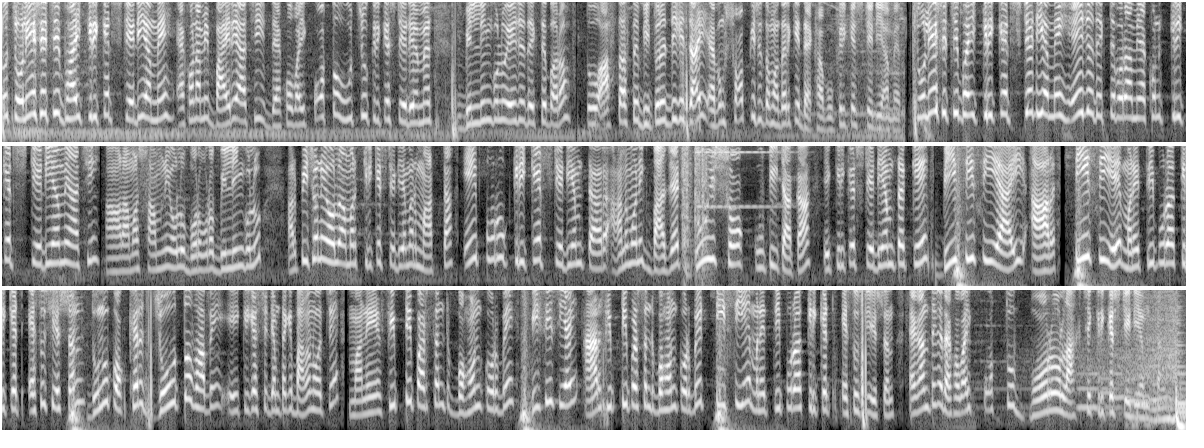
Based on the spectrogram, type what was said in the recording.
তো চলে এসেছি ভাই ক্রিকেট স্টেডিয়ামে। এখন আমি বাইরে আছি। দেখো ভাই, কত উঁচু ক্রিকেট স্টেডিয়ামের বিল্ডিংগুলো এই যে দেখতে পারো। তো আস্তে আস্তে ভিতরের দিকে যাই এবং সব কিছু তোমাদেরকে দেখাবো ক্রিকেট স্টেডিয়ামের। চলে এসেছি ভাই ক্রিকেট স্টেডিয়ামে। এই যে দেখতে পারো, আমি এখন ক্রিকেট স্টেডিয়ামে আছি। আর আমার সামনে হলো বড় বড় বিল্ডিংগুলো। আর পিছনে হলো আমার ক্রিকেট স্টেডিয়ামের মাঠটা। এই পুরো ক্রিকেট স্টেডিয়ামটার আনুমানিক বাজেট দুইশো কোটি টাকা। এই ক্রিকেট স্টেডিয়ামটাকে বিসিসিআই আর টিসিএ মানে ত্রিপুরা ক্রিকেট অ্যাসোসিয়েশন দুনো পক্ষের যৌথভাবে এই ক্রিকেট স্টেডিয়ামটাকে বানানো হচ্ছে। মানে ফিফটি পার্সেন্ট বহন করবে বিসিসিআই আর ফিফটি পার্সেন্ট বহন করবে টিসিএ মানে ত্রিপুরা ক্রিকেট অ্যাসোসিয়েশন এখান থেকে দেখো ভাই, কত বড় লাগছে ক্রিকেট স্টেডিয়ামটা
